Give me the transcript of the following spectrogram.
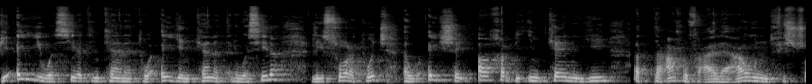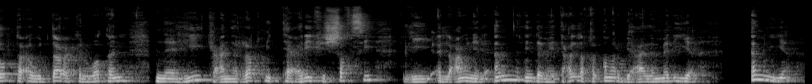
بأي وسيلة كانت وأيا كانت الوسيلة لصورة وجه أو أي شيء آخر بإمكانه التعرف على عون في الشرطة أو الدرك الوطني ناهيك عن الرقم التعريفي الشخصي للعون الأمن عندما يتعلق الأمر بعملية أمنية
